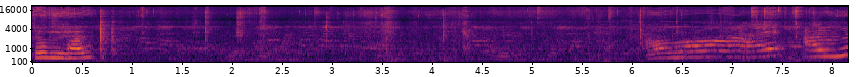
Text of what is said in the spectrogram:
คือฉันอร่อยอร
